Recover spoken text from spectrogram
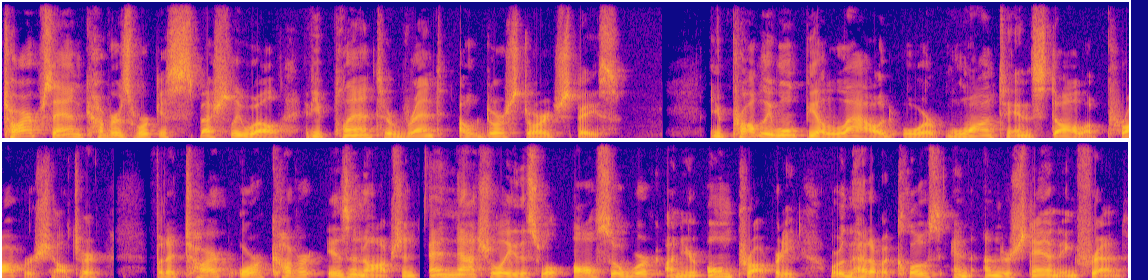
Tarps and covers work especially well if you plan to rent outdoor storage space. You probably won't be allowed or want to install a proper shelter, but a tarp or cover is an option, and naturally, this will also work on your own property or that of a close and understanding friend.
